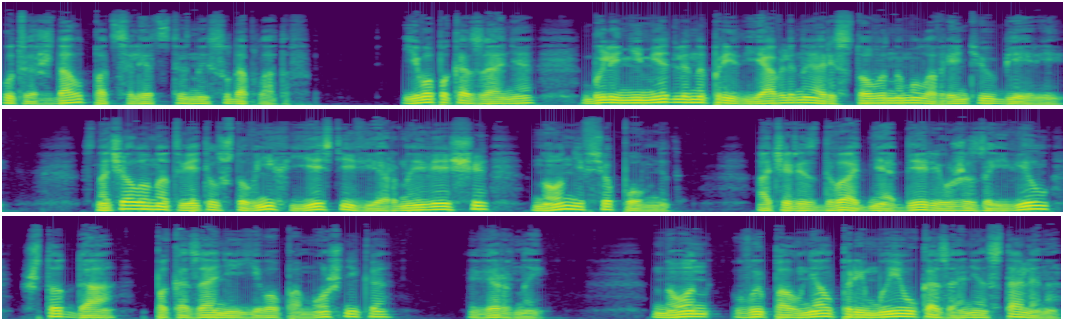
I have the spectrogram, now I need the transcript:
утверждал подследственный Судоплатов. Его показания были немедленно предъявлены арестованному Лаврентию Берии. Сначала он ответил, что в них есть и верные вещи, но он не все помнит. А через два дня Берия уже заявил, что да, показания его помощника верны. Но он выполнял прямые указания Сталина.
